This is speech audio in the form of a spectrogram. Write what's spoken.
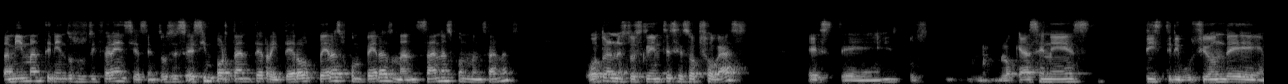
también manteniendo sus diferencias. Entonces es importante, reitero, peras con peras, manzanas con manzanas. Otro de nuestros clientes es Oxogas. Este, pues, lo que hacen es distribución de,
